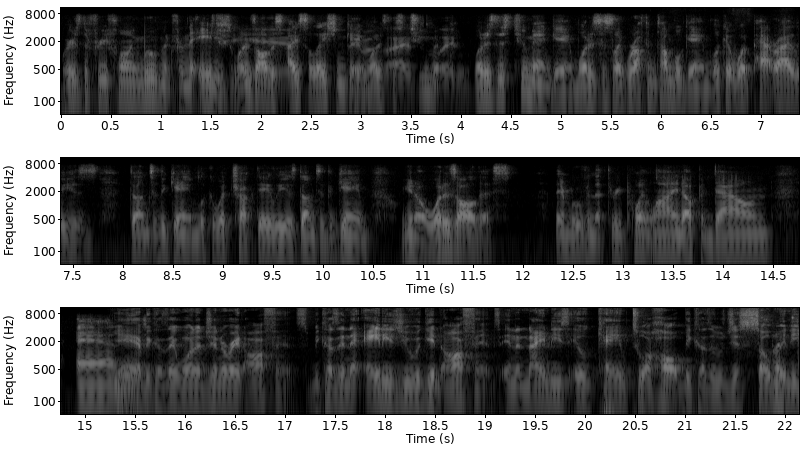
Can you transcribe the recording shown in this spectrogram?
where's the free flowing movement from the 80s? What is all this isolation game? What is this two? What is this two man game? What is this like rough and tumble game? Look at what Pat Riley has done to the game. Look at what Chuck Daly has done to the game. You know what is all this? They're moving the three point line up and down, and Yeah, because they want to generate offense. Because in the '80s you were getting offense. In the '90s it came to a halt because it was just so many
